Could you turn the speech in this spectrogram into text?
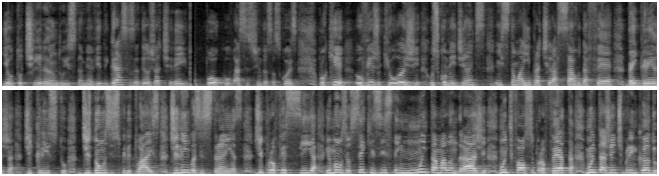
E eu estou tirando isso da minha vida. E graças a Deus já tirei pouco assistindo essas coisas. Porque eu vejo que hoje os comediantes estão aí para tirar sarro da fé, da igreja, de Cristo, de dons espirituais, de línguas estranhas, de profecia. Irmãos, eu sei que existem muita malandragem, muito falso profeta, muita gente brincando,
